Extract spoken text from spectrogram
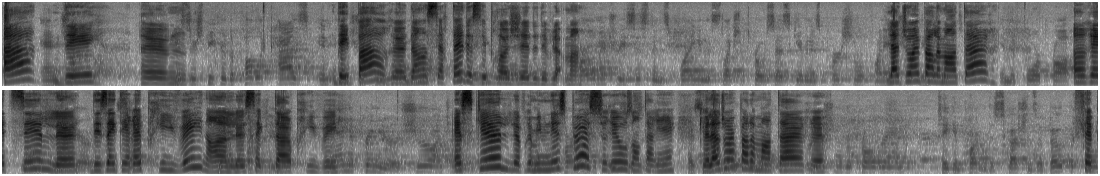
a des euh, des parts dans certains de ces projets de développement. L'adjoint parlementaire aurait-il des intérêts privés dans le secteur privé? Est-ce que le premier ministre peut assurer aux Ontariens que l'adjoint parlementaire fait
